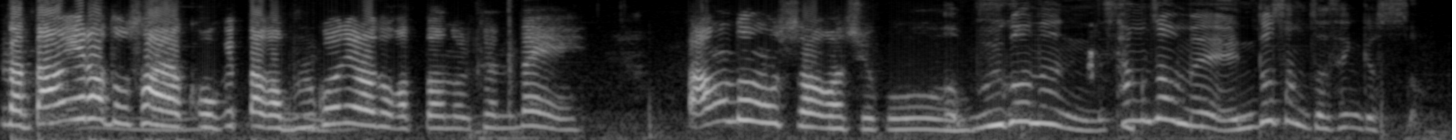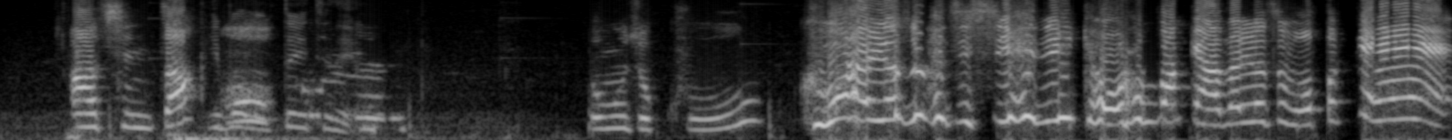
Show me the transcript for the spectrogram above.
나 땅이라도 사야 거기다가 물건이라도 갖다 놓을 텐데 땅도 못 사가지고. 어, 물건은 상점에 엔더 상자 생겼어. 아 진짜? 이번 어, 업데이트네. 너무 좋고. 그걸 알려줘야지 CN이 결혼밖에 안 알려주면 어떡해?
